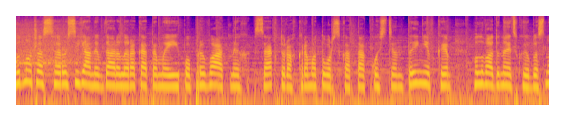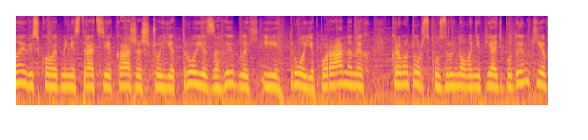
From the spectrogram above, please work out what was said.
Водночас росіяни вдарили ракетами і по приватних секторах Краматорська та Костянтинівки. Голова Донецької обласної військової адміністрації каже, що є троє загиблих і троє поранених. В Краматорську зруйновані п'ять будинків,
